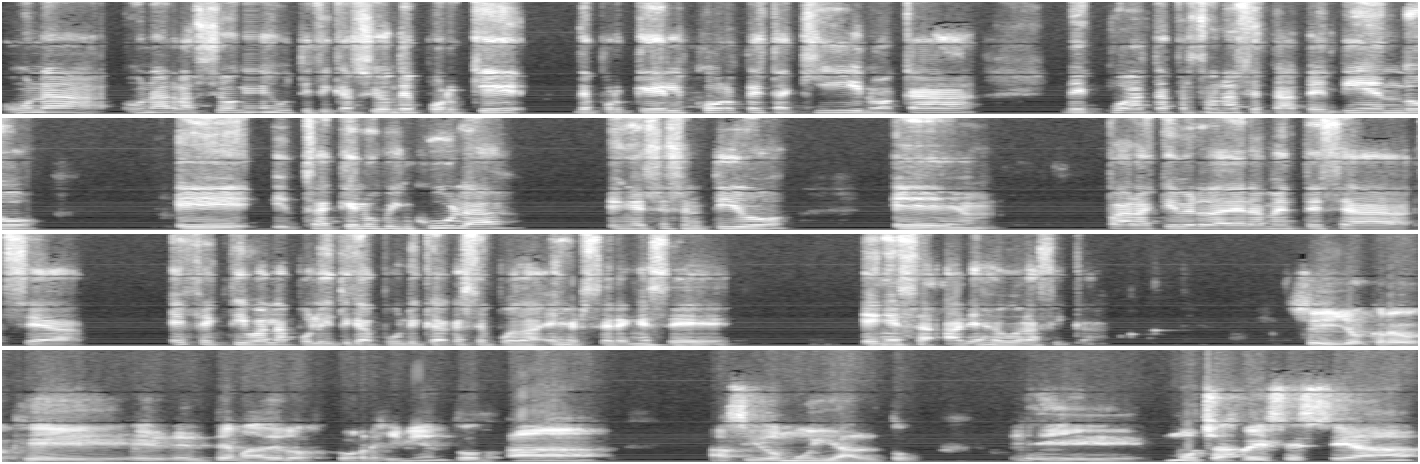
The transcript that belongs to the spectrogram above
una, una razón y justificación de por qué, de por qué el corte está aquí y no acá, de cuántas personas se está atendiendo, eh, o sea, qué los vincula en ese sentido, eh, para que verdaderamente sea, sea efectiva la política pública que se pueda ejercer en, ese, en esa área geográfica. Sí, yo creo que el, tema de los corregimientos ha, ha sido muy alto. Eh, muchas veces se ha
